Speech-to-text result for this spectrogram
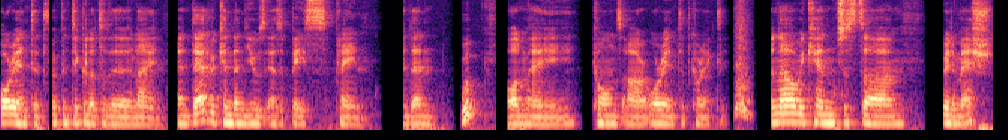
oriented perpendicular to the line. And that we can then use as a base plane. And then whoop, all my cones are oriented correctly. And now we can just um, create a mesh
